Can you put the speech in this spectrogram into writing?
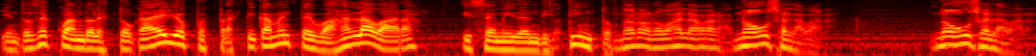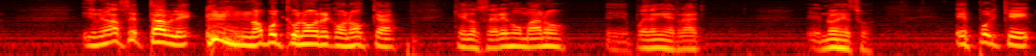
Y entonces cuando les toca a ellos, pues prácticamente bajan la vara y se miden distinto. No, no, no bajan la vara. No usan la vara. No usan la vara. Y no es aceptable, no porque uno reconozca que los seres humanos eh, pueden errar. Eh, no es eso. Es porque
